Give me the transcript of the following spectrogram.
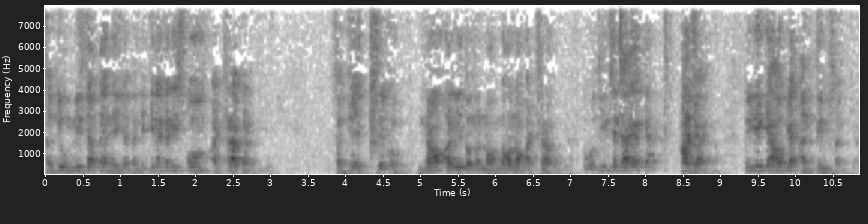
समझो उन्नीस जाता है, नहीं जाता। लेकिन अगर इसको हम अठारह कर दिए, समझे? देखो, नौ और ये दोनों नौ नौ नौ अठारह हो गया। तो वो तीन से जाएगा क्या? हाँ जाएगा। तो ये क्या हो गया? अंतिम संख्या।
